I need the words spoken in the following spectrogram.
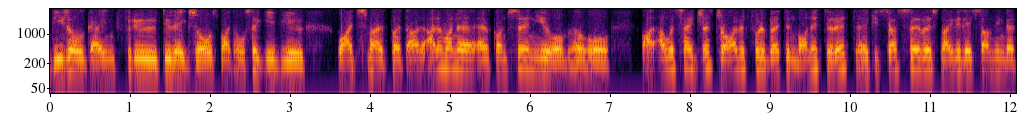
diesel going through to the exhaust might also give you white smoke. But I, I don't want to uh, concern you or, or, I would say just drive it for a bit and monitor it. If it's just service, maybe there's something that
